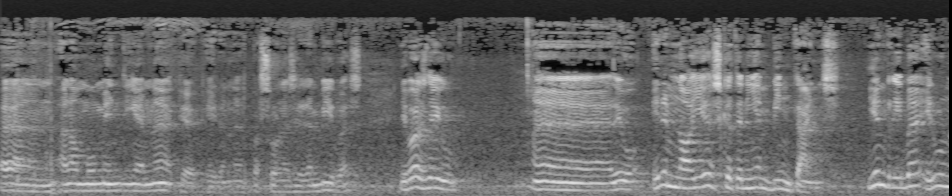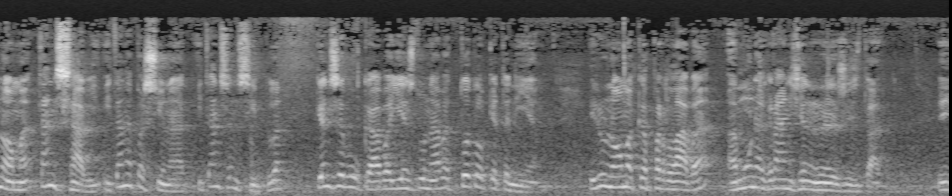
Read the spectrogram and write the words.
en, en el moment diguem-ne que, que eren, les persones eren vives. Llavors diu, eh, diu érem noies que tenien 20 anys i en Riba era un home tan savi i tan apassionat i tan sensible que ens evocava i ens donava tot el que tenia era un home que parlava amb una gran generositat. I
